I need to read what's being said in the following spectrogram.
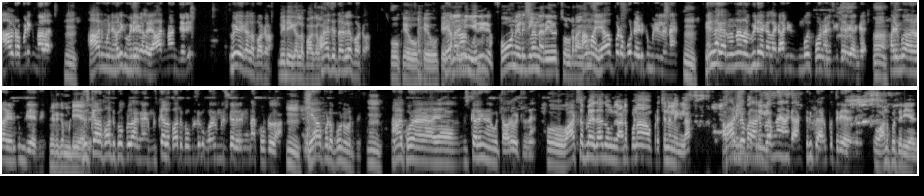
நாலரை மணிக்கு மேல. ஆறு மணி வரைக்கும் வீடியோ கால்ல யாருனாலும் சரி வீடியோ கால்ல பாக்கலாம் வீடியோ கால்ல பார்க்கலாம். மேட்ச் தரல பாக்கலாம் ஓகே ஓகே ஓகே ஆனா நீங்க போன் எடுக்கல நிறைய பேர் சொல்றாங்க. ஆமா ஏகப்பட்ட போட்டு எடுக்க முடியலண்ணே. என்ன காரணம்னா நான் வீடியோ கால்ல காட்டி இருக்கும்போது போன் அடிச்சுக்கிட்டே இருக்காங்க. ஆ. அப்படிங்கும்போது அதெல்லாம் எடுக்க முடியாது. எடுக்க முடியாது. மிஸ்கால பார்த்து கூப்பிடலாங்க. மிஸ்கால பார்த்து கூப்பிடுறதுக்கு ஒரு மிஸ்கால் இருக்குன்னா கூப்பிடலாம். ம். ஏகப்பட்ட போன் வருது. ஆனா மிஸ்காலையும் தவற விட்டுறேன். ஓ வாட்ஸ்அப்ல ஏதாவது உங்களுக்கு அனுப்புனா பிரச்சனை இல்லைங்களா? வாட்ஸ்அப் அனுப்பலாம்னா எனக்கு திருப்பி அனுப்ப தெரியாது. ஓ அனுப்ப தெரியாது.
